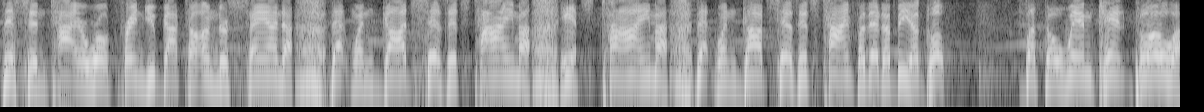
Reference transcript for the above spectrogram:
this entire world. Friend, you've got to understand uh, that when God says it's time, uh, it's time. That when God says it's time for there to be a globe but the wind can't blow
